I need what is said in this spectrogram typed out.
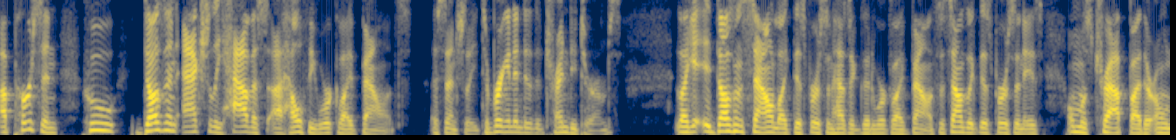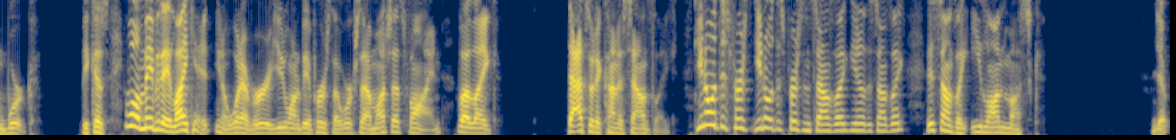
a person who doesn't actually have a, a healthy work life balance essentially, to bring it into the trendy terms. Like it doesn't sound like this person has a good work life balance. It sounds like this person is almost trapped by their own work. Because well, maybe they like it, you know, whatever. If you don't want to be a person that works that much, that's fine. But like that's what it kind of sounds like. Do you know what this person you know what this person sounds like? You know what this sounds like? This sounds like Elon Musk. Yep.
